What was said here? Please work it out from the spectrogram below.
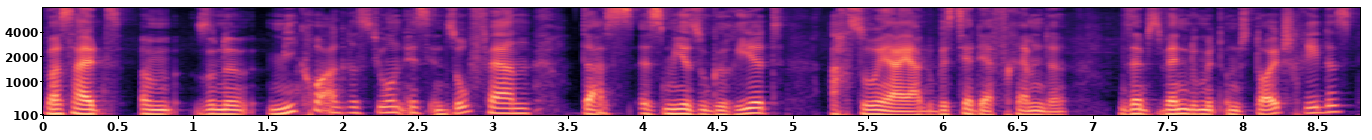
Was halt ähm, so eine Mikroaggression ist, insofern, dass es mir suggeriert, ach so, ja, ja, du bist ja der Fremde. Selbst wenn du mit uns Deutsch redest,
